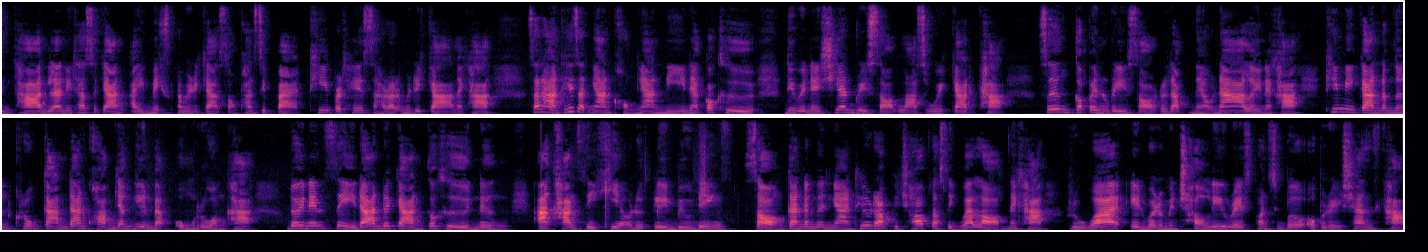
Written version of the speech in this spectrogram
สินค้าและนิทรรศการ IMEX อเมริกา 2018 ที่ประเทศสหรัฐอเมริกานะคะ สถานที่จัดงานของงานนี้เนี่ยก็คือ d i v e n a t i o n Resort Las Vegas ค่ะซึ่งก็เป็นรีสอร์ทระดับแนวหน้าเลยนะคะ ที่มีการดำเนินโครงการด้านความยั่งยืนแบบองค์รวมค่ะ โดยเน้น 4 ด้านด้วยกันก็คือ 1. อาคารสีเขียวหรือ Green Building 2. การดำเนินงานที่รับผิดชอบต่อสิ่งแวดล้อมนะคะ หรือว่า environmentally responsible operations ค่ะ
